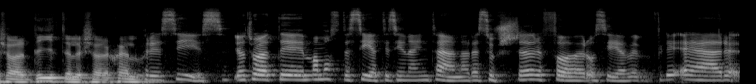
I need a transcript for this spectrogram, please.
köra dit eller köra själv? Precis. Jag tror att det, man måste se till sina interna resurser för att se, för det är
